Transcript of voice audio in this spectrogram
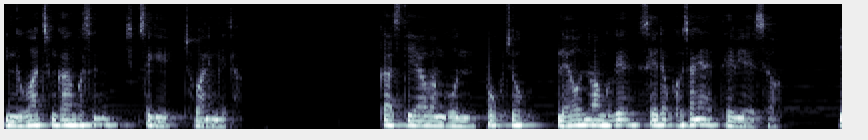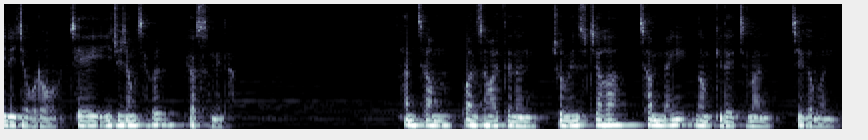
인구가 증가한 것은 10세기 초반입니다. 가스티아 왕국은 북쪽 레온 왕국의 세력 확장에 대비해서 인위적으로 제2주 정책을 폈습니다. 한참 번성할 때는 주민 숫자가 1000명이 넘기도 했지만 지금은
